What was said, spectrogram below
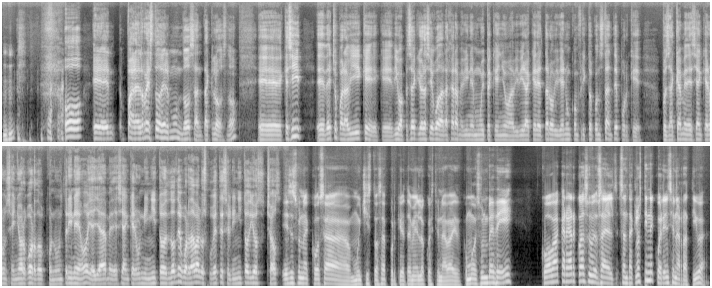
o para el resto del mundo, Santa Claus, ¿no? Eh, que sí, eh, de hecho, para mí, que, digo, a pesar de que yo era así de Guadalajara, me vine muy pequeño a vivir a Querétaro, vivía en un conflicto constante porque pues acá me decían que era un señor gordo con un trineo y allá me decían que era un niñito. ¿Dónde guardaba los juguetes el niñito Dios, Charles? Esa es una cosa muy chistosa porque yo también lo cuestionaba. ¿Cómo es un bebé? ¿Cómo va a cargar cosas? O sea, el Santa Claus tiene coherencia narrativa.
